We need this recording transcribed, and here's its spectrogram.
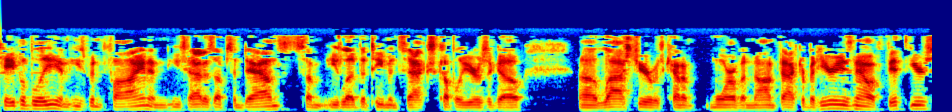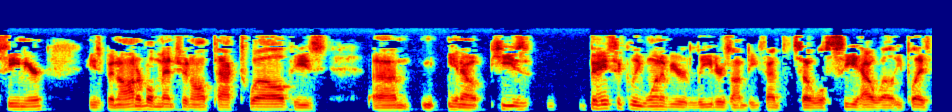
capably and he's been fine and he's had his ups and downs. Some, he led the team in sacks a couple years ago. Uh, last year was kind of more of a non-factor, but here he is now a fifth year senior. He's been honorable mention all Pac-12. He's, um, you know, he's basically one of your leaders on defense. So we'll see how well he plays.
